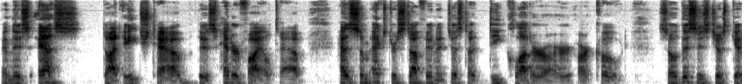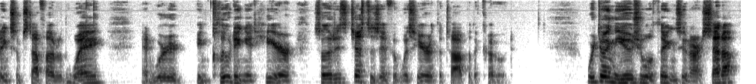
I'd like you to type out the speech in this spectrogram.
and this S.H tab, this header file tab, has some extra stuff in it just to declutter our, our code. So this is just getting some stuff out of the way and we're including it here so that it's just as if it was here at the top of the code. We're doing the usual things in our setup.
